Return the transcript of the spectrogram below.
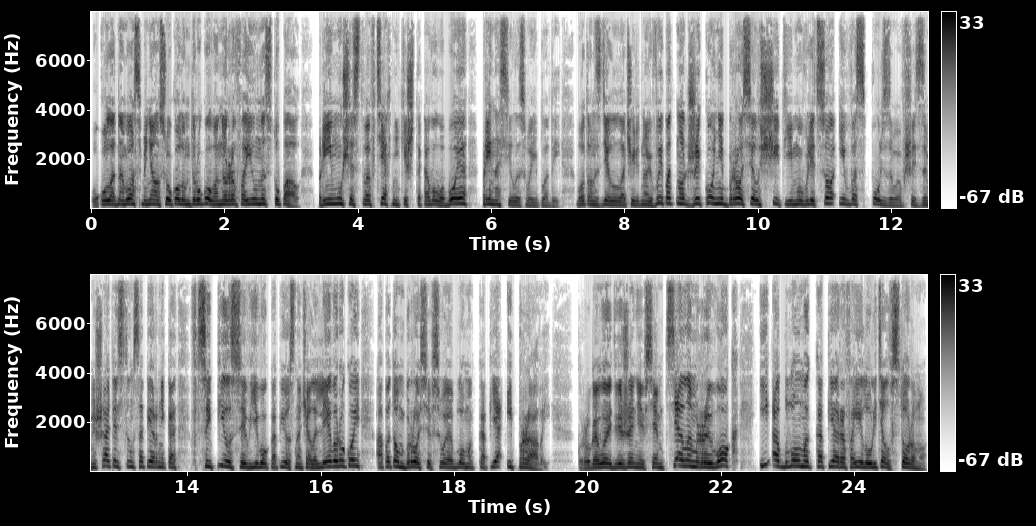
Укол одного сменялся уколом другого, но Рафаил наступал. Преимущество в технике штакового боя приносило свои плоды. Вот он сделал очередной выпад, но Джекони бросил щит ему в лицо и, воспользовавшись замешательством соперника, вцепился в его копье сначала левой рукой, а потом бросив свой обломок копья и правой. Круговое движение всем телом, рывок, и обломок копья Рафаила улетел в сторону,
